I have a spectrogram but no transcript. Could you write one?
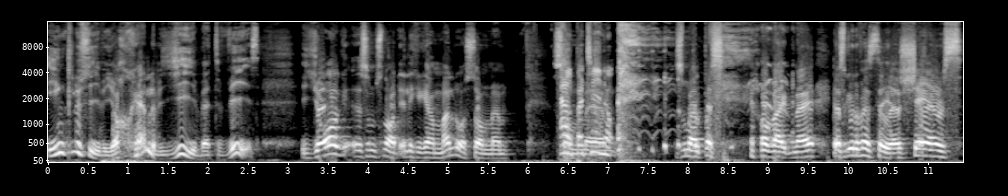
inklusive jag själv, givetvis. Jag som snart är lika gammal då som... eh, som Al Pacino. eh, Som Al Pacino. Nej, jag skulle faktiskt säga Chers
